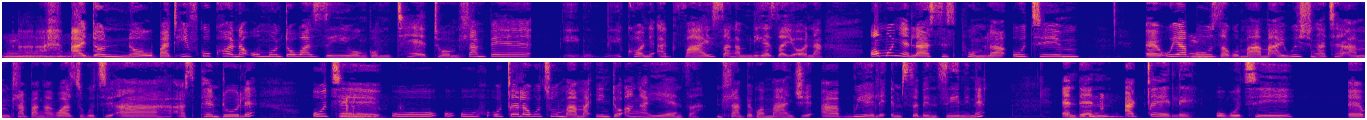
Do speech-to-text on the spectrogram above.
Uh, I don't know but if kukhona umuntu owaziyo ngomthetho mhlambe ikhona advice angamnikeza yona omunye la sisiphumla uthi Eh uyabuza kumama I wish ngathi mhlawumbe ngakwazi ukuthi asiphendule. Uthi ucela ukuthi umama into angayenza mhlambe kwamanje abuyele emsebenzini ne? And then acele ukuthi eh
